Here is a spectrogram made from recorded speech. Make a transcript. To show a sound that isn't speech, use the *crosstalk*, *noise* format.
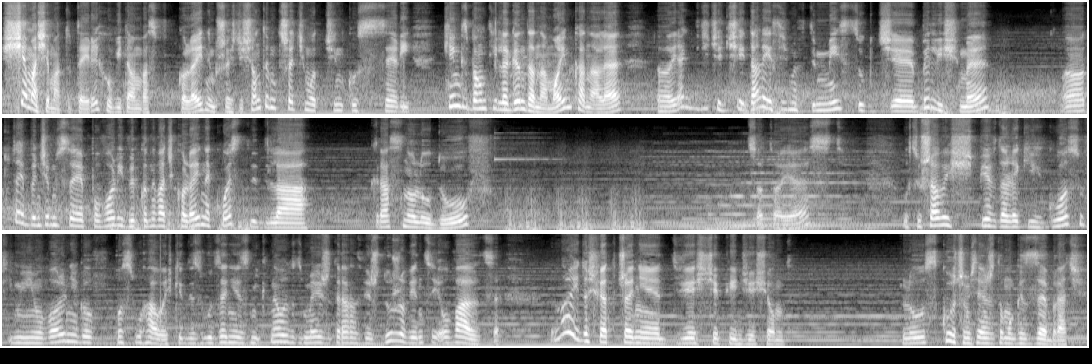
Siema, siema, tutaj Rychu, witam was w kolejnym 63 odcinku z serii King's Bounty Legenda na moim kanale. E, Jak widzicie, dzisiaj dalej jesteśmy w tym miejscu, gdzie byliśmy. E, Tutaj będziemy sobie powoli wykonywać kolejne questy dla krasnoludów. Co to jest? Usłyszałeś śpiew dalekich głosów i mimowolnie go posłuchałeś. Kiedy złudzenie zniknęło, zrozumiałeś, że teraz wiesz dużo więcej o walce. No i doświadczenie 250 plus... Kurczę, myślałem, że to mogę zebrać.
